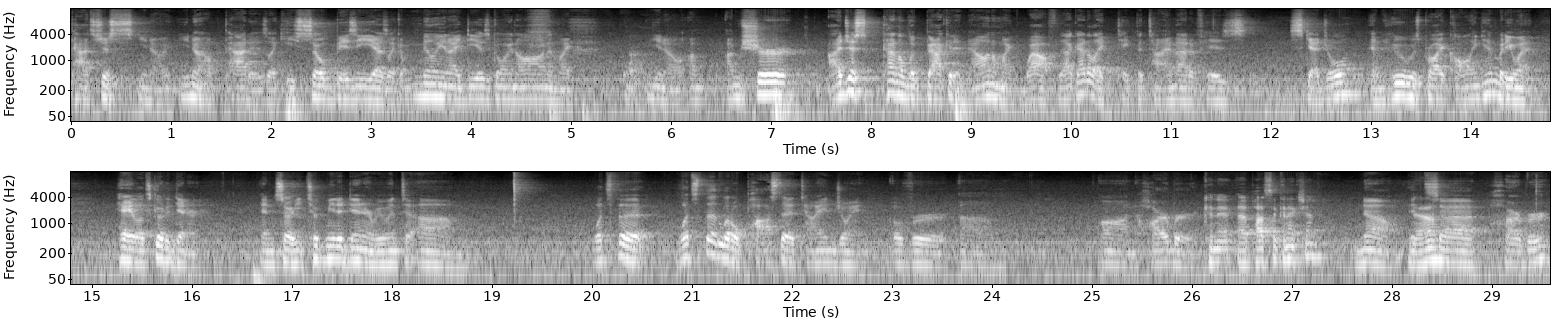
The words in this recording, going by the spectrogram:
Pat's just, you know, you know how Pat is. Like he's so busy, he has like a million ideas going on, and like, you know, I'm I'm sure. I just kind of look back at it now, and I'm like, wow, for that guy to like take the time out of his schedule, and who was probably calling him, but he went, hey, let's go to dinner, and so he took me to dinner. We went to um, what's the what's the little pasta Italian joint over um, on Harbor? Conne- uh, pasta connection. No, No? it's uh, Harbor?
